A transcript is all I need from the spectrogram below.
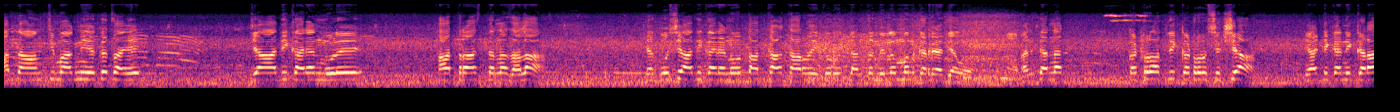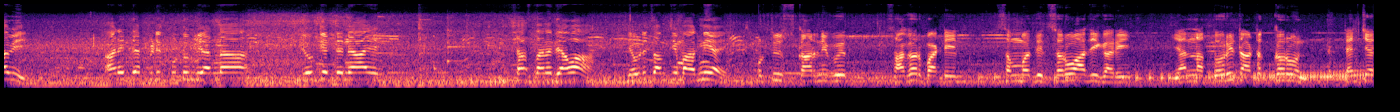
आता आमची मागणी एकच आहे. ज्या अधिकाऱ्यांमुळे हा त्रास त्यांना झाला त्या दोषी अधिकाऱ्यांवर तात्काळ कारवाई करून त्यांचं निलंबन करण्यात यावं. आणि त्यांना कठोरातली कठोर शिक्षा या ठिकाणी करावी. आणि त्या पीडित कुटुंबियांना योग्य ते न्याय शासनाने द्यावा एवढीच आमची मागणी आहे. मृत्यूस कारणीभूत सागर पाटील संबंधित सर्व अधिकारी यांना त्वरित अटक करून त्यांच्या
